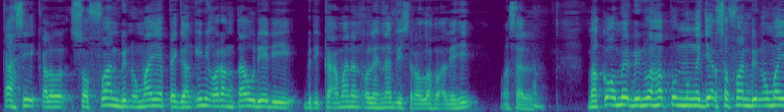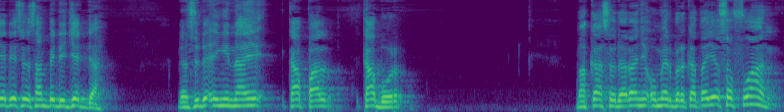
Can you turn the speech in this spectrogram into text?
kasih kalau Sofwan bin Umayyah pegang ini orang tahu dia diberi keamanan oleh Nabi sallallahu alaihi wasallam. Maka Umar bin Wahab pun mengejar Sofwan bin Umayyah dia sudah sampai di Jeddah dan sudah ingin naik kapal kabur. Maka saudaranya Umar berkata, "Ya Sofwan,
